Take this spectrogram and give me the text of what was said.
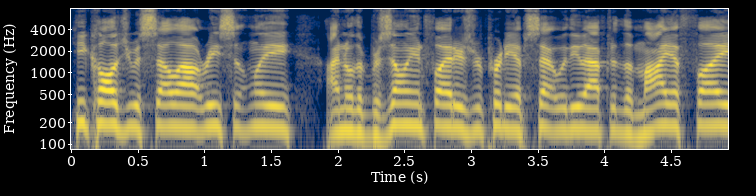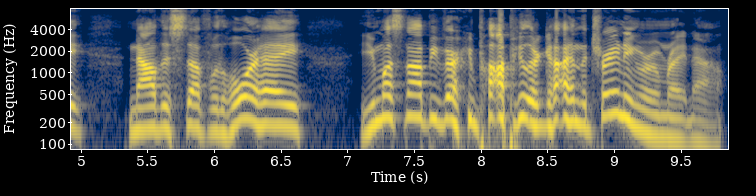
He called you a sellout recently. I know the Brazilian fighters were pretty upset with you after the Maia fight. Now this stuff with Jorge. You must not be very popular guy in the training room right now.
